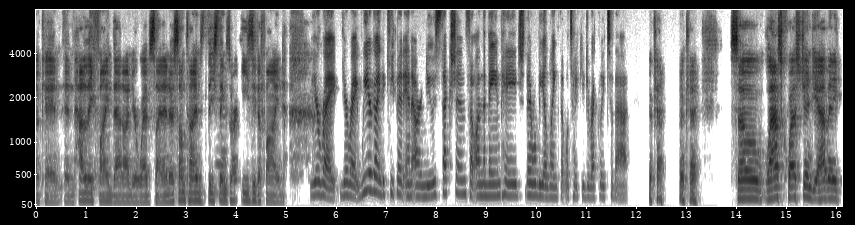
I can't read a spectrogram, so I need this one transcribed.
Okay. And, and how do they find that on your website? I know sometimes these things aren't easy to find. You're right. You're right. We are going to keep it in our news section. So on the main page, there will be a link that will take you directly to that. Okay. Okay. So last question. Do you have any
